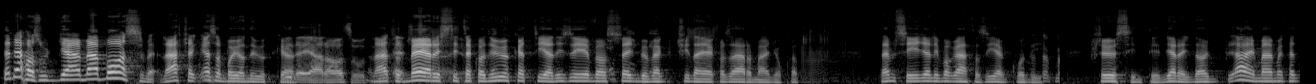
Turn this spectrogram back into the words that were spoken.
Te ne hazudjál már, bazd meg! Csak, ez a baj a Ide nőkkel. jár a hazudni. Látod, ezt beerisztitek a nőket ilyen izébe, azt egyből megcsinálják az ármányokat. Nem szégyeli magát az ilyen kodi. Most őszintén, gyere egy nagy... Állj már meg, hát...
